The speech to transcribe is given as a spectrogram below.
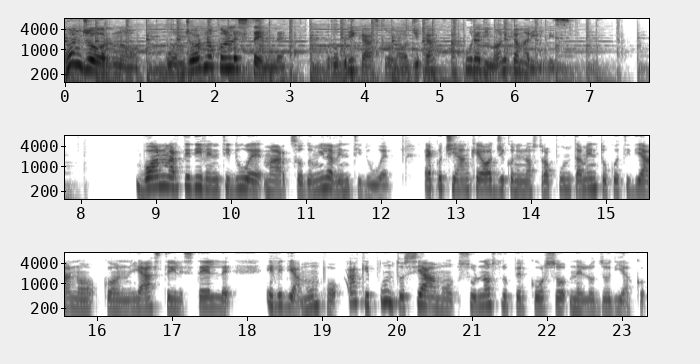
Buongiorno, buongiorno con le stelle, rubrica astrologica a cura di Monica Marillis. Buon martedì 22 marzo 2022. Eccoci anche oggi con il nostro appuntamento quotidiano con gli astri, le stelle e vediamo un po' a che punto siamo sul nostro percorso nello zodiaco.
